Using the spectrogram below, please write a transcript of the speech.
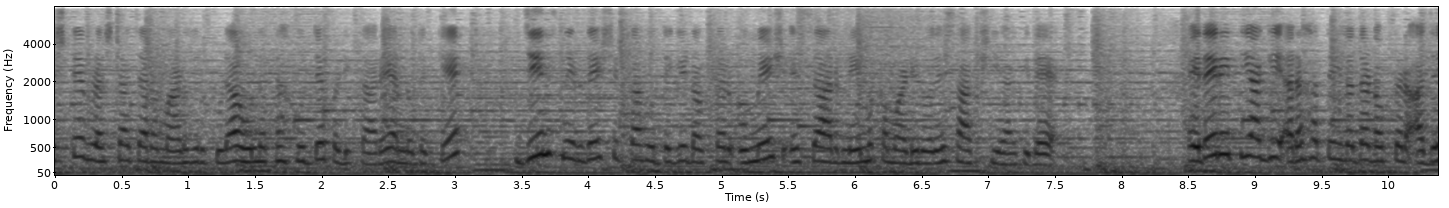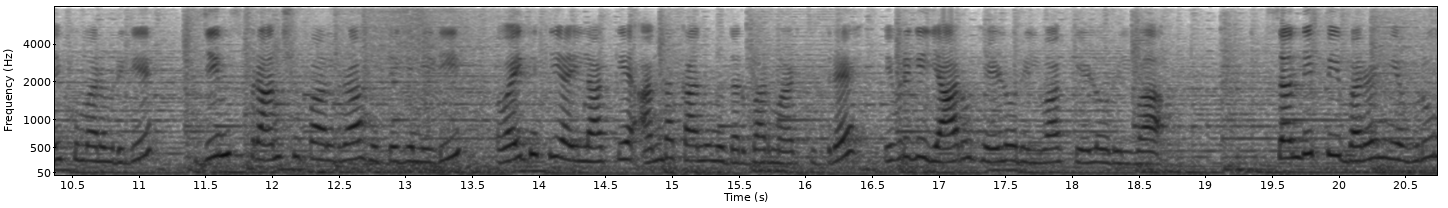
ಎಷ್ಟೇ ಭ್ರಷ್ಟಾಚಾರ ಮಾಡಿದ್ರು ಕೂಡ ಉನ್ನತ ಹುದ್ದೆ ಪಡಿತಾರೆ ಅನ್ನೋದಕ್ಕೆ ಜೀನ್ಸ್ ನಿರ್ದೇಶಕ ಹುದ್ದೆಗೆ ಡಾಕ್ಟರ್ ಉಮೇಶ್ ಎಸ್ಆರ್ ನೇಮಕ ಮಾಡಿರೋದೇ ಸಾಕ್ಷಿಯಾಗಿದೆ. ಇದೇ ರೀತಿಯಾಗಿ ಅರ್ಹತೆ ಇಲ್ಲದ ಡಾಕ್ಟರ್ ಅಜಯ್ ಕುಮಾರ್ ಅವರಿಗೆ ಜಿಮ್ಸ್ ಪ್ರಾಂಶುಪಾಲರ ಹುದ್ದೆಗೆ ನೀಡಿ ವೈದ್ಯಕೀಯ ಇಲಾಖೆ ಅಂಧ ಕಾನೂನು ದರ್ಬಾರ್ ಮಾಡ್ತಿದ್ರೆ ಇವರಿಗೆ ಯಾರು ಹೇಳೋರಿಲ್ವಾ, ಕೇಳೋರಿಲ್ವಾ? ಸಂದೀಪ್ ಪಿ. ಭರಣಿಯವರು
